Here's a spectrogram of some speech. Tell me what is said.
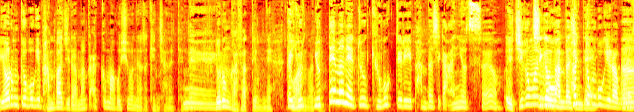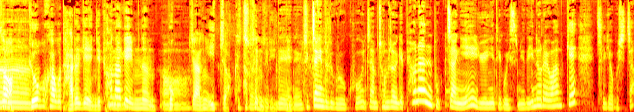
여름 교복이 반바지라면 깔끔하고 시원해서 괜찮을 텐데 네. 이런 가사 때문에 그러니까 좋아하는 요, 것 같아요. 요 때만 해도 교복들이 반바지가 아니었어요. 예, 지금은 지금 뭐 반바지인데. 활동복이라고 해서 아. 교복하고 다르게 이제 편하게 네. 입는 어. 복장이 있죠. 그쵸, 학생들이. 네, 네. 네. 직장인들도 그렇고 참 점점 이게 편한 복장이 유행이 되고 있습니다. 이 노래와 함께 즐겨보시죠.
